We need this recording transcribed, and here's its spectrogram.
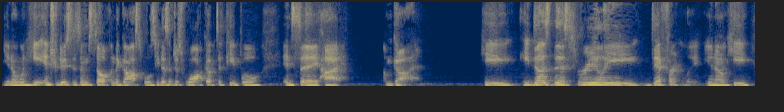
you know, when he introduces himself in the Gospels, he doesn't just walk up to people and say, Hi, I'm God. He, he does this really differently. You know, he,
